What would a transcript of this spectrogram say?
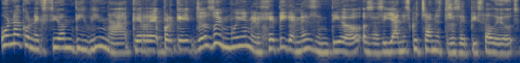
una conexión divina, que porque yo soy muy energética en ese sentido, o sea, si ya han escuchado nuestros episodios,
